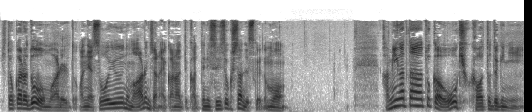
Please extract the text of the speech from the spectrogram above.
人からどう思われるとかね、そういうのもあるんじゃないかなって勝手に推測したんですけれども、髪型とかを大きく変わった時に、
